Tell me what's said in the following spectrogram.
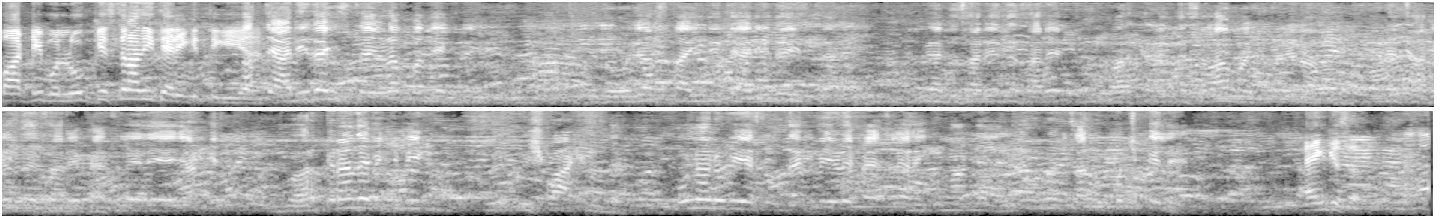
ਪਾਰਟੀ- ਵੱਲੋਂ ਕਿਸ ਤਰ੍ਹਾਂ ਦੀ ਤਿਆਰੀ ਕੀਤੀ ਗਈ ਹੈ? ਤਿਆਰੀ ਦਾ ਹਿੱਸਾ ਜਿਹੜਾ ਆਪਾਂ ਦੇਖਦੇ ਹਾਂ। ਇਹ 2027 ਦੀ ਤਿਆਰੀ ਦਾ ਹਿੱਸਾ ਹੈ। ਵੀ ਅੱਜ ਸਾਰੇ ਦੇ ਸਾਰੇ ਵਰਕਰਾਂ ਦੇ ਸਲਾਹ ਮਸ਼ਵਰੇ ਨਾਲ। ਜਿਹੜੇ ਸਾਰੇ ਦੇ ਸਾਰੇ ਫੈਸਲੇ ਲਏ ਜਾਣਗੇ। ਵਰਕਰਾਂ ਦੇ ਵਿੱਚ ਵੀ ਵਿਸ਼ਵਾਸ ਹੁੰਦਾ ਉਹਨਾਂ ਨੂੰ ਵੀ ਇਹ ਹੁੰਦਾ ਕਿ ਵੀ ਜਿਹੜੇ ਫੈਸਲੇ ਹਾਈ ਕਮਾਂਡ ਨੇ ਲੈਣੇ ਉਹਨਾਂ ਨੂੰ ਸਾਨੂੰ ਪੁੱਛ ਕੇ ਲੈ ਥੈਂਕ ਯੂ ਸਰ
